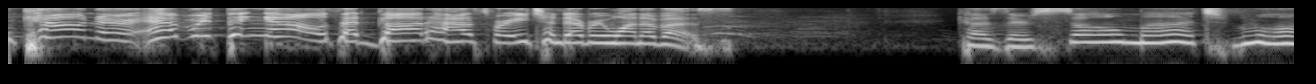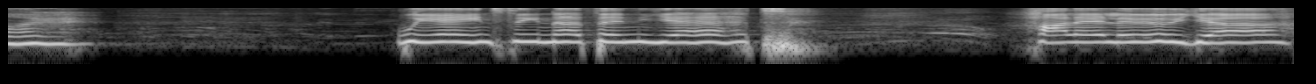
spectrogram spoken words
encounter everything else that God has for each and every one of us. Because there's so much more. We ain't seen nothing yet. Hallelujah.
